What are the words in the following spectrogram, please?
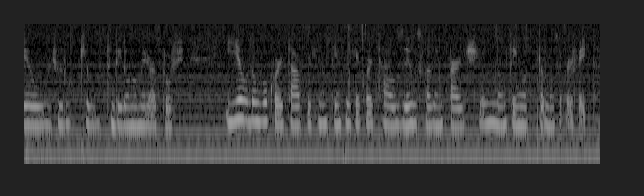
Eu juro que eu tentei dar o meu melhor, prof. E eu não vou cortar porque não tem por que cortar. Os erros fazem parte. Eu não tenho a pronúncia perfeita.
